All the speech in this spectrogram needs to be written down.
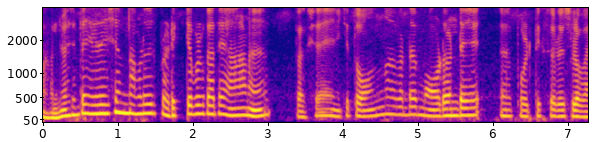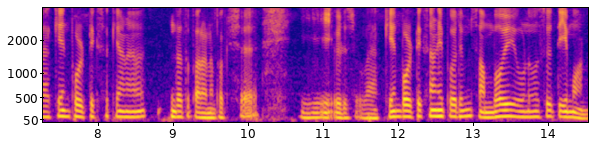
പറഞ്ഞു വരുമ്പോൾ ഏകദേശം നമ്മളൊരു പ്രഡിക്റ്റബിൾ കഥയാണ്. പക്ഷേ എനിക്ക് തോന്നുന്നു അവരുടെ മോഡേൺ ഡേ പൊളിറ്റിക്സ് ഒരു സ്ലോവാക്യൻ പൊളിറ്റിക്സ് ഒക്കെയാണ് എന്താ പറയുന്നത്. പക്ഷേ ഈ ഒരു സ്ലോവാക്യൻ പൊളിറ്റിക്സ് ആണെങ്കിൽ പോലും സംഭവം യൂണിവേഴ്സൽ തീമാണ്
